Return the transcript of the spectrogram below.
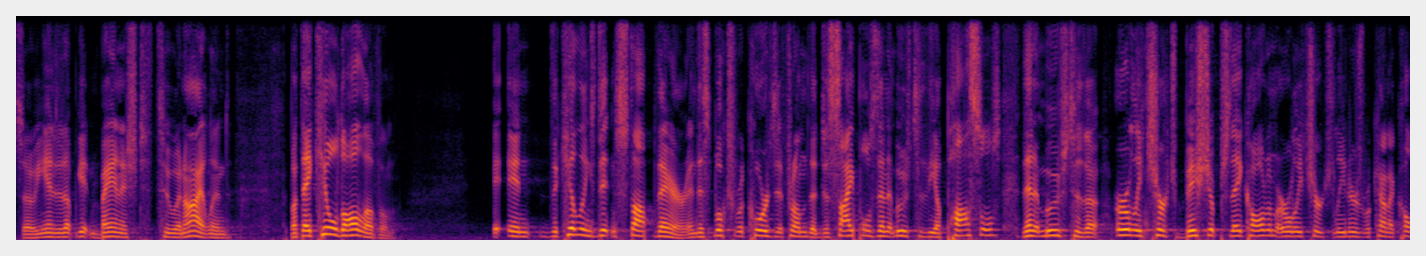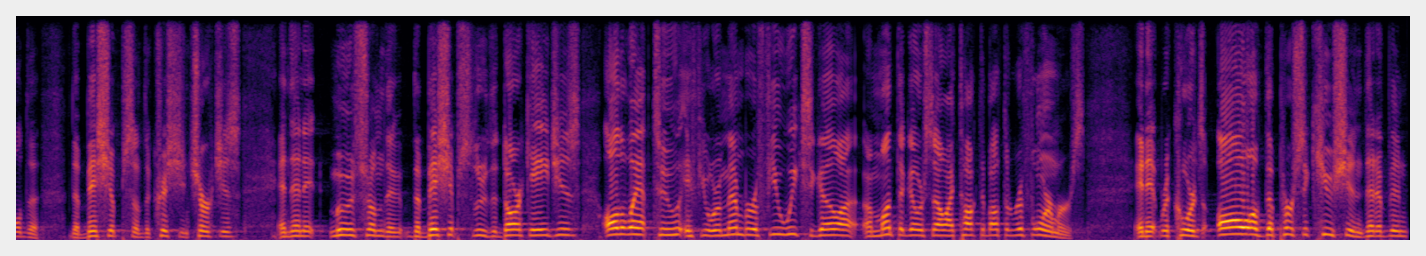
So he ended up getting banished to an island. But they killed all of them and the killings didn't stop there. And this book records it from the disciples, then it moves to the apostles, then it moves to the early church bishops, they called them. Early church leaders were kind of called the, the bishops of the Christian churches. And then it moves from the, the bishops through the Dark Ages, all the way up to, if you remember a few weeks ago, a, a month ago or so, I talked about the reformers. And it records all of the persecution that have been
